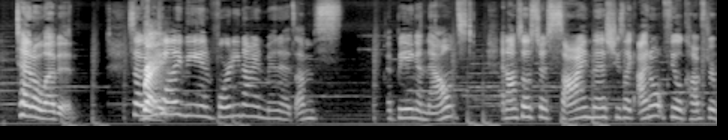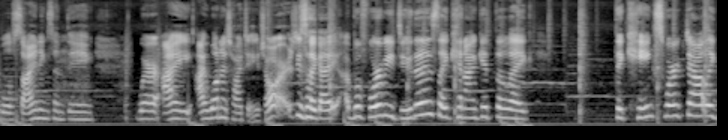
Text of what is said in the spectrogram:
10 11. So Right. you're telling me in 49 minutes I'm being announced and I'm supposed to sign this? She's like, I don't feel comfortable signing something where I I want to talk to HR. She's like, I before we do this, like, can I get the like the kinks worked out? Like,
